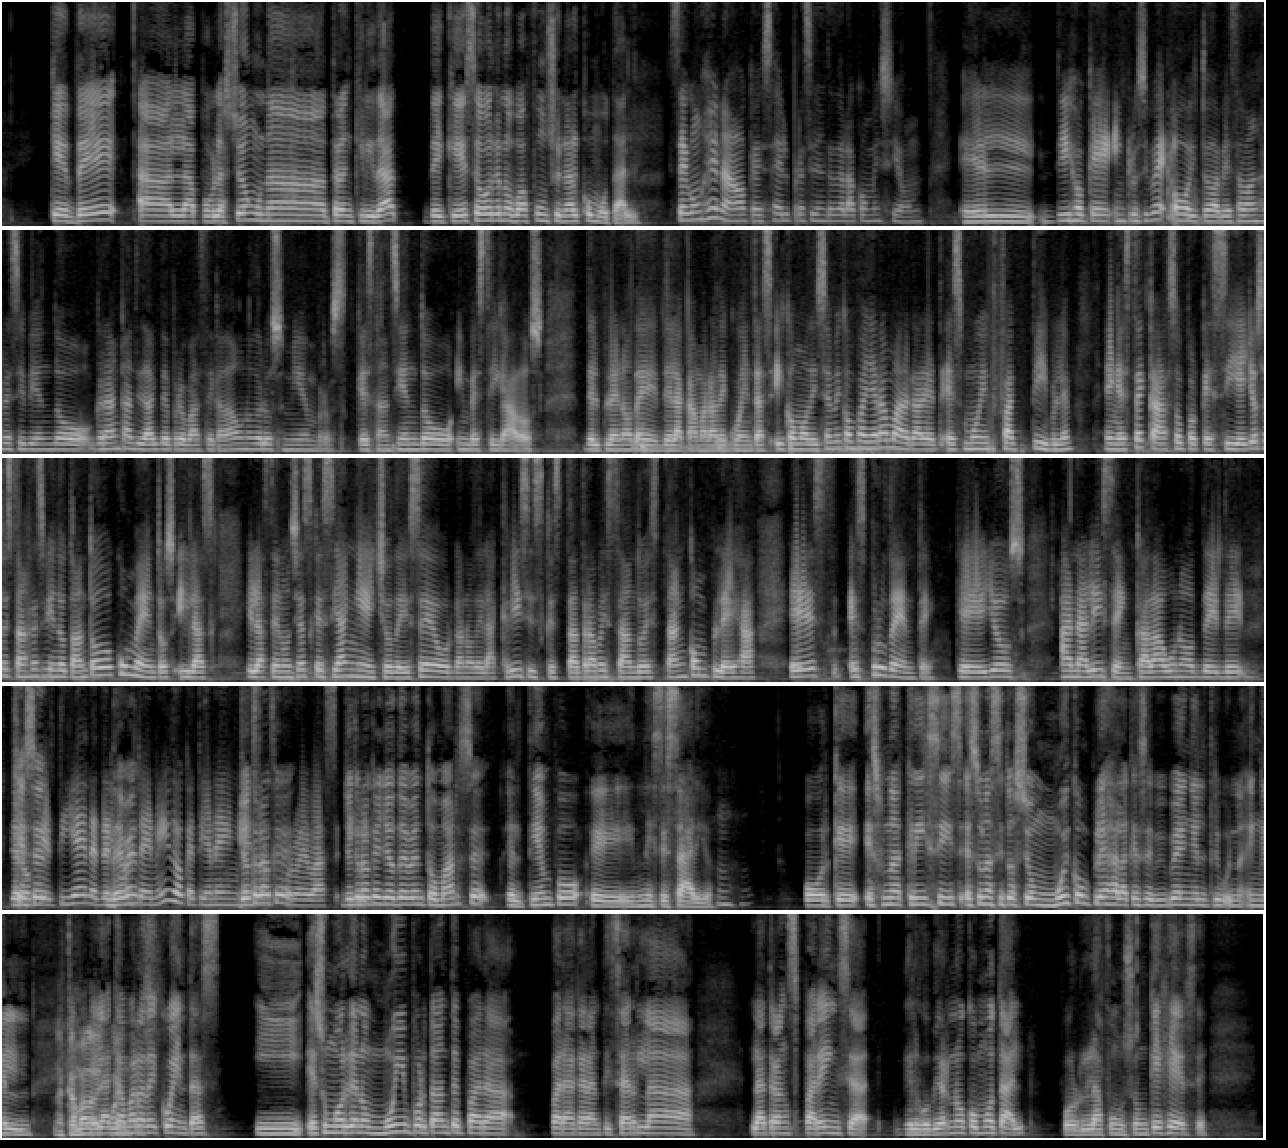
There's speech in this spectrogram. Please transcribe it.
que dé a la población una tranquilidad de que ese órgano va a funcionar como tal. Según Genao, que es el presidente de la comisión, él dijo que inclusive hoy todavía estaban recibiendo gran cantidad de pruebas de cada uno de los miembros que están siendo investigados del Pleno de, de la Cámara de Cuentas. Y como dice mi compañera Margaret, es muy factible en este caso porque si ellos están recibiendo tantos documentos y las, y las denuncias que se han hecho de ese órgano, de la crisis que está atravesando, es tan compleja, es, es prudente que ellos analicen cada uno de, de, de Que lo que tiene, del deben- contenido que tienen Yo creo esas que- pruebas. Yo Y- creo que ellos deben tomarse el tiempo eh, necesario, porque es una crisis, es una situación muy compleja la que se vive en el tribunal, en el La Cámara en de la Cuentas. Cámara de Cuentas y es un órgano muy importante para, para garantizar la, la transparencia del gobierno como tal por la función que ejerce.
